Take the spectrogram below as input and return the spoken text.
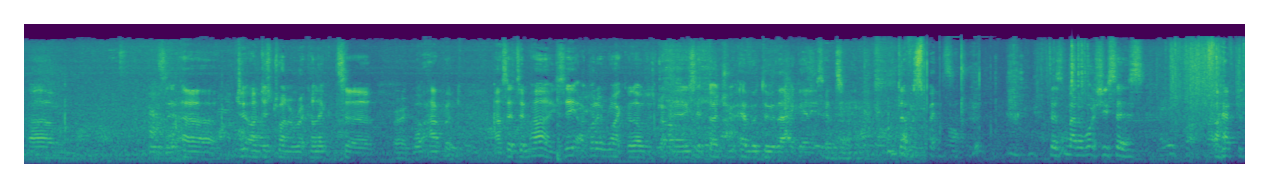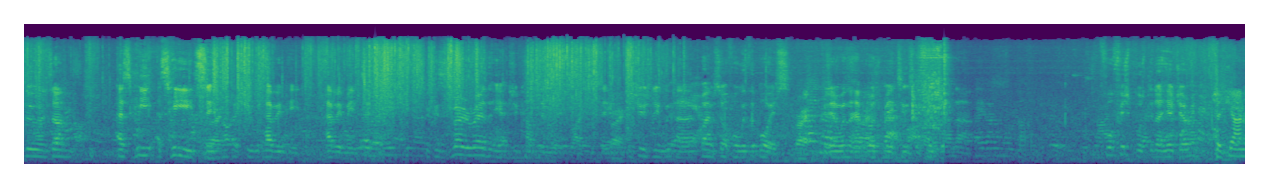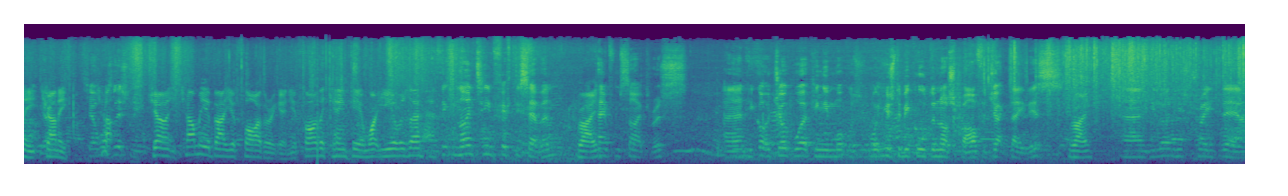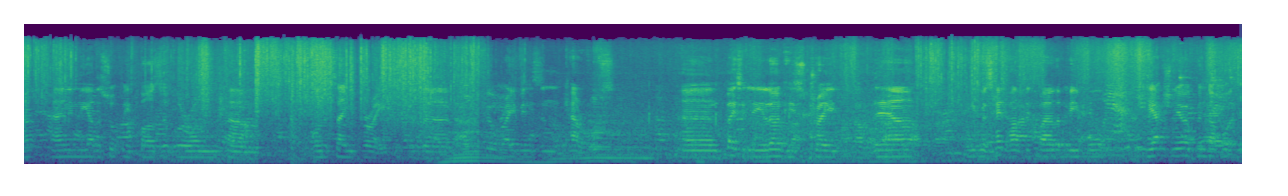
Um, was it? Uh, I'm just trying to recollect uh, what happened. I said to him, "Ah, you see, I got it right because I was instructed." And he said, "Don't you ever do that again." He said, to "That was Spencer." Doesn't matter what she says. I have to do as um, as he as he eats it, not as she would have him eat, have him eat it. Because it's very rare that he actually comes in with his wife. You see, it's usually uh, by himself or with the boys. Right. Because you know when they have lodge meetings and things like that. Four fish balls. Did I hear Jerry? So Johnny, Johnny, See, I was listening. Johnny, tell me about your father again. Your father came here in what year was that? I think 1957. Right. Came from Cyprus, and he got a job working in what was what used to be called the Nosh Bar for Jack Davis. Right. and he learned his trade there and in the other sort of bars that were on um, on the same parade, which was uh, Phil Ravens and Carols. And basically, he learned his trade up there. He was headhunted by other people. He actually opened up what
